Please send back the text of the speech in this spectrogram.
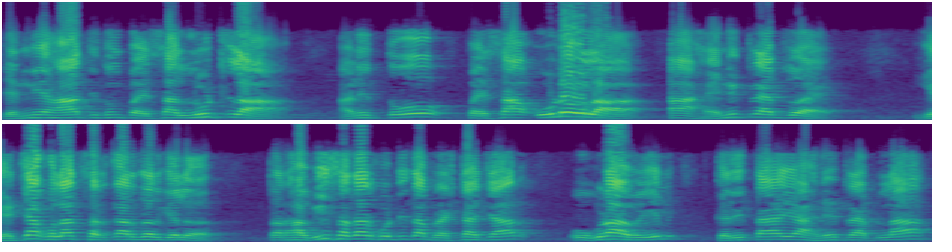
त्यांनी हा तिथून पैसा लुटला आणि तो पैसा उडवला. हा हॅनी ट्रॅप जो आहे याच्या खोलात सरकार जर गेलं तर हा वीस हजार कोटीचा भ्रष्टाचार उघडा होईल करिता या हनी ट्रॅपला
